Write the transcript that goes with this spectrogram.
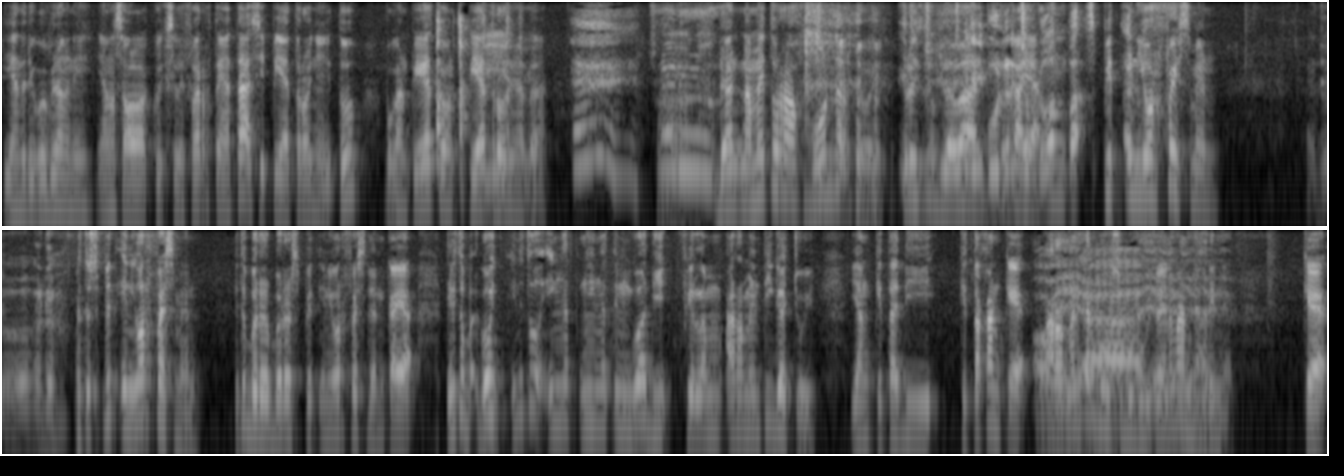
yang tadi gue bilang nih yang soal Quicksilver ternyata si Pietro-nya itu bukan Pietro Pietro Iya, ternyata. Cuma dan namanya tuh Ralph Bonner coy. Terus itu, gila banget. Jadi Bonner itu joke doang, Pak. spit in Aduh. your face man. Aduh, aduh. itu spit in your face man. Itu bener-bener spit in your face dan kayak ini tuh gue ini tuh inget ngingetin gue di film Iron Man 3 cuy. Yang kita di kita kan kayak Oh, Iron Man kan iya, musuh bebuyutannya iya, iya, Mandarin iya, ya. kayak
